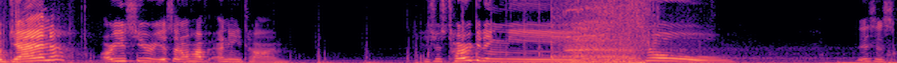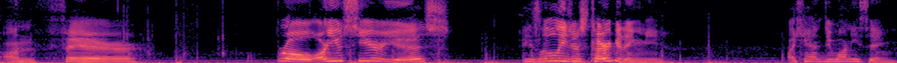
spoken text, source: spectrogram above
Again? Are you serious? I don't have any time. He's just targeting me. Bro. This is unfair. Bro, are you serious? He's literally just targeting me. I can't do anything.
